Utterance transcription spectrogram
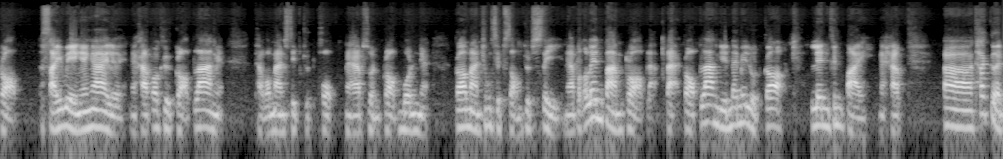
กรอบไซด์เวย์ง่ายๆเลยนะครับก็คือกรอบล่างเนี่ยแถวประมาณ 10.6 นะครับ ส่วนกรอบบนเนี่ยก็ประมาณช่วง 12.4 นะครับเราก็เล่นตามกรอบแหละแต่กรอบล่างยืนได้ไม่หลุดก็เล่นขึ้นไปนะครับถ้าเกิด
